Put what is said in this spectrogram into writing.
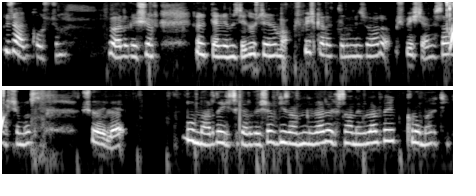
Güzel bir kostüm. Ve arkadaşlar karakterlerimizi de gösterelim. 65 karakterimiz var. 65 tane savaşçımız. Şöyle bunlar da eksik arkadaşlar. Gizemliler, efsaneviler ve kromatik,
